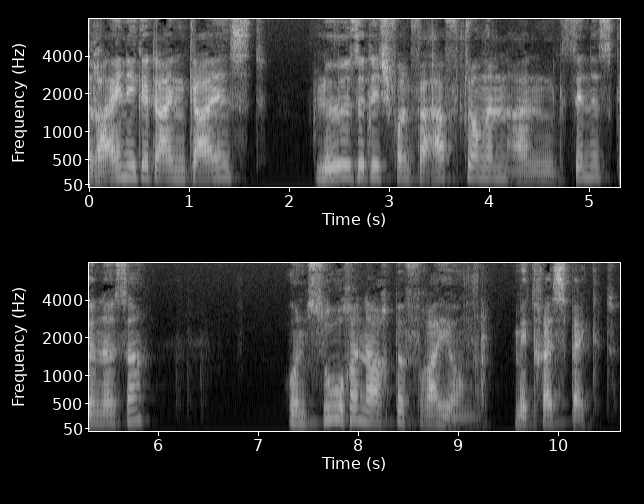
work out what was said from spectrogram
Reinige deinen Geist, löse dich von Verhaftungen an Sinnesgenüsse und suche nach Befreiung mit Respekt.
